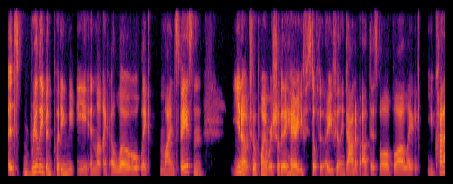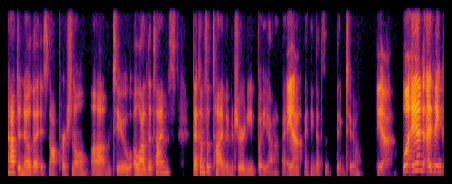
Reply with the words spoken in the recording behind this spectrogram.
it's really been putting me in like a low like mind space and you know to a point where she'll be like hey are you still feel are you feeling down about this? blah blah blah like you kind of have to know that it's not personal um too a lot of the times that comes with time and maturity but yeah I, yeah. I think that's a thing too. Yeah. Well and i think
